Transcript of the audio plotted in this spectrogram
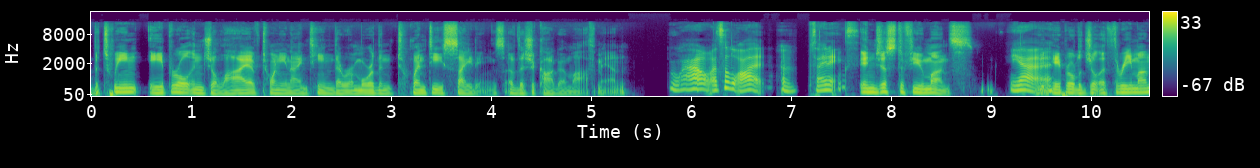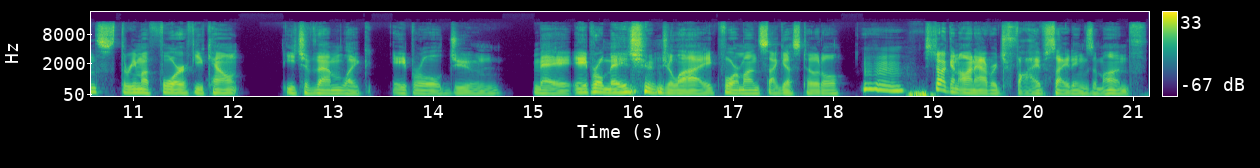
Between April and July of 2019, there were more than 20 sightings of the Chicago Mothman Wow, that's a lot of sightings. in just a few months. Yeah. April to July, three months, three month, four if you count each of them like April, June, May, April, May, June, July, four months, I guess, total. hmm It's talking on average five sightings a month.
